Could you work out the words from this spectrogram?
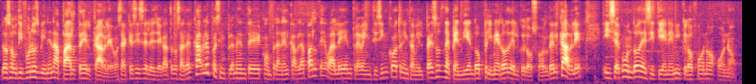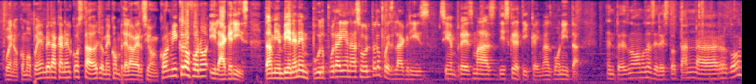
los audífonos vienen aparte del cable. O sea que si se les llega a trozar el cable pues simplemente compran el cable aparte vale entre 25 a 30 mil pesos dependiendo primero del grosor del cable y segundo de si tiene micrófono o no. Bueno como pueden ver acá en el costado yo me compré la versión con micrófono y la gris. También vienen en púrpura y en azul pero pues la gris siempre es más discretica y más bonita. Entonces no vamos a hacer esto tan largo.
